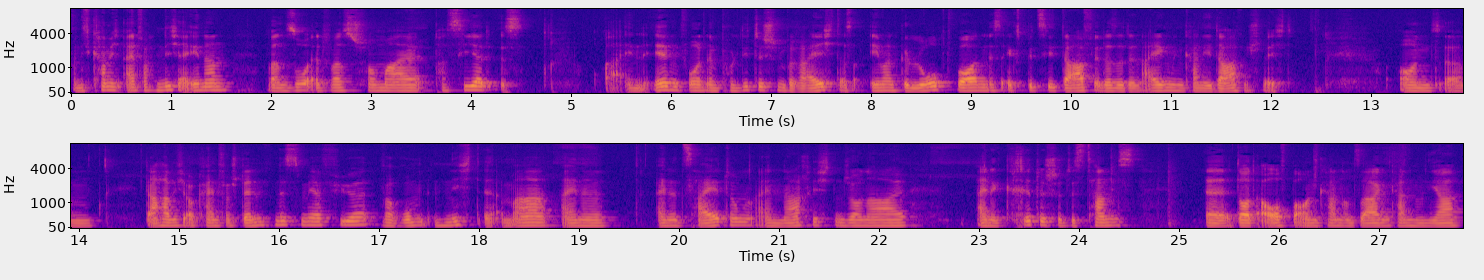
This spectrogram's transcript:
Und ich kann mich einfach nicht erinnern, wann so etwas schon mal passiert ist. In irgendwo in einem politischen Bereich, dass jemand gelobt worden ist, explizit dafür, dass er den eigenen Kandidaten schwächt. Und ähm, da habe ich auch kein Verständnis mehr für, warum nicht immer eine, eine Zeitung, ein Nachrichtenjournal, eine kritische Distanz äh, dort aufbauen kann und sagen kann, nun ja,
